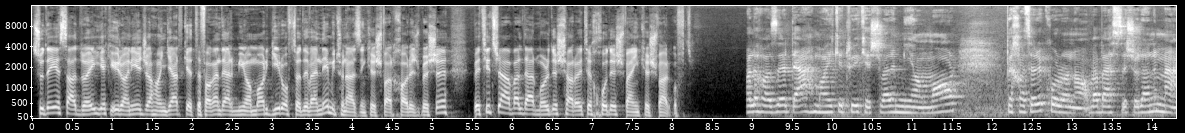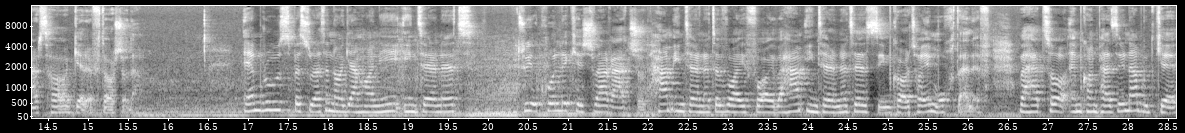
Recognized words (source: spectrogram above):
سوده صدرایی یک ایرانی جهانگرد که اتفاقا در میانمار گیر افتاده و نمی‌تونه از این کشور خارج بشه به تیتر اول در مورد شرایط خودش و این کشور گفت. حال حاضر ده ماهی که توی کشور میانمار به خاطر کرونا و بسته شدن مرزها گرفتار شدم. امروز به صورت ناگهانی اینترنت توی کل کشور قطع شد. هم اینترنت وای فای و هم اینترنت سیم کارت های مختلف. و حتی امکان پذیر نبود که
